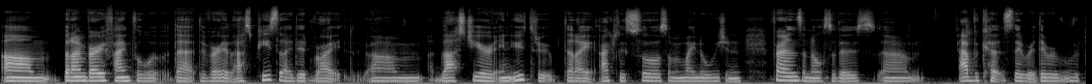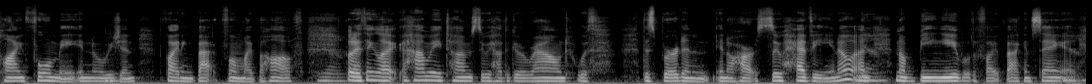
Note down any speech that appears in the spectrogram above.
Um, but I'm very thankful that the very last piece that I did write um, last year in Utrop, that I actually saw some of my Norwegian friends and also those um, advocates. They were they were replying for me in Norwegian, fighting back on my behalf. Yeah. But I think like how many times do we have to go around with this burden in our hearts so heavy, you know, and Yeah. not being able to fight back and saying it. Yeah.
